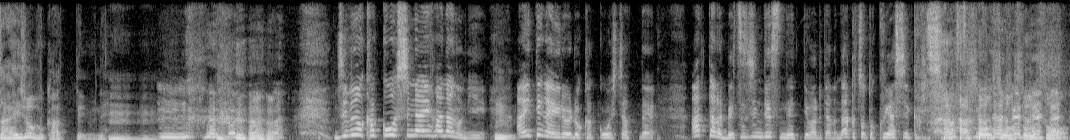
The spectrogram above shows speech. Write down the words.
大丈夫かっていうね。う。んううん。ん 自分は加工しない派なのに、うん。相手がいろいろ加工しちゃって会ったら別人ですねって言われたらなんかちょっと悔しい感じしますそうそうそうそう。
